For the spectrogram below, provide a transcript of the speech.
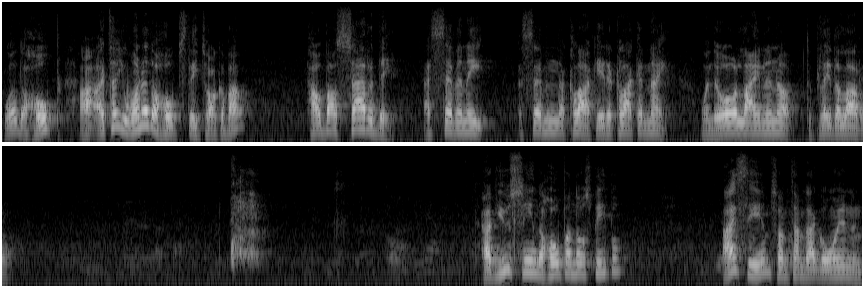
Well, the hope, I, I tell you one of the hopes they talk about. How about Saturday at 7, 8, 7 o'clock, 8 o'clock at night, when they're all lining up to play the lotto? Have you seen the hope on those people? I see them. Sometimes I go in and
